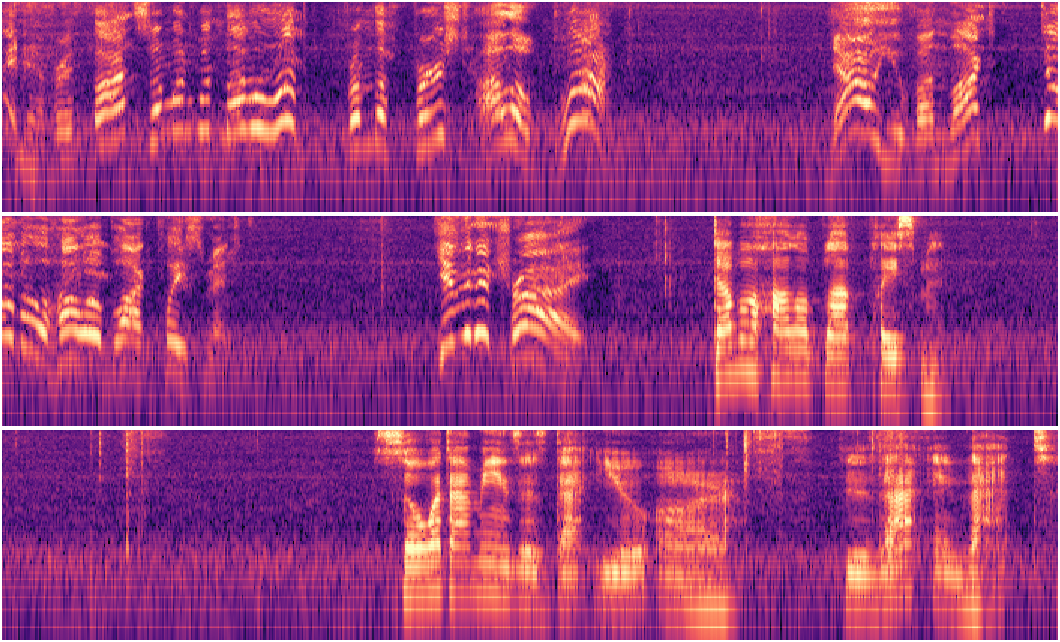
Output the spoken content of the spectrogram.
I never thought someone would level up from the first hollow block. Now you've unlocked double hollow block placement. Give it a try. Double hollow block placement. So what that means is that you are do that and that.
